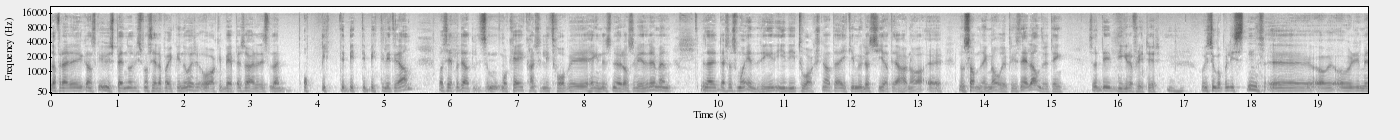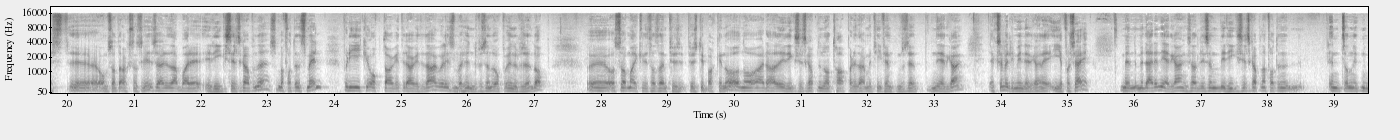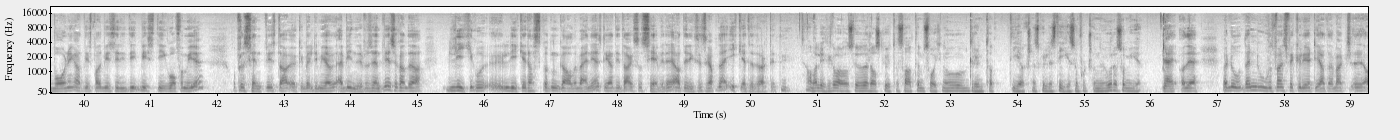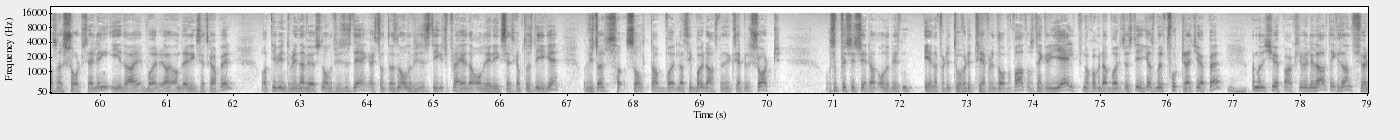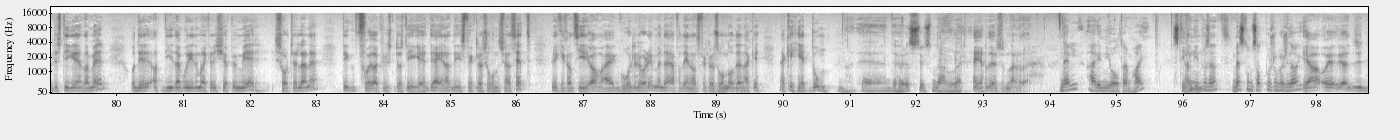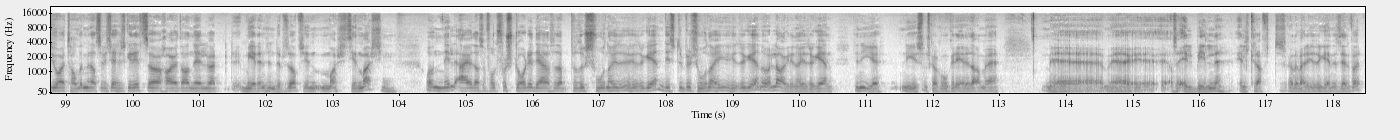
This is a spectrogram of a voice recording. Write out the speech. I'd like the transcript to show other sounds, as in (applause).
Derfor er det ganske uspennende. og Hvis man ser det på Equinor og Aker BP, så er det liksom opp bitte, bitte, bitte lite grann. Basert på det at liksom, ok, kanskje litt håp i hengende snøre osv. Men, men det, er, det, er, så små endringer i de to aksjene at det er ikke mulig å si at det har noe, uh, noen sammenheng med oljeprisen eller andre ting. Så de ligger og flyter. Mm -hmm. Og Hvis du går på listen uh, over, over, de mest uh, omsatte aksjene, så, videre, så er det da bare riggselskapene som har fått en smell. For de gikk jo opp dag etter dag etter dag og liksom var 100% opp og 100% opp. Uh, og så har markedet tatt seg en pust i bakken nå. Nå er da riksselskapene taperne i dag med 10-15% nedgang. Det er ikke så veldig mye nedgang i og for seg, men, men det er en nedgang. Så liksom riksselskapene har fått en, en sånn liten warning at hvis, hvis, de, hvis de går for mye, og prosentvis da øker veldig mye, er vinnere prosentvis, så kan det da like, like, raskt gå den gale veien igjen. slik at i dag så ser vi det at riksselskapene er ikke ettertraktet. Mm. Analytikere var også raskt ute og sa at de så ikke noe grunn til at de aksjene skulle stige så fort som de gjorde, og så mye. Nei, og det, noen, det er noen som har spekulert i at det har vært eh, altså shortselling i da vår og andre riksselskaper. Og at de begynte å bli nervøse når oljeprisen steg. Altså, når oljeprisen stiger, så pleier da oljeriksselskapene å stige. Og hvis du har solgt da, la oss si Borr som et eksempel, short, og så plutselig ser du at oljeprisen 41-43 dollar på fat, og så tenker du hjelp, nå kommer da Boris til å stige, og så må du fortere kjøpe. Mm. Da må du kjøpe aksjer veldig lavt ikke sant? før det stiger enda mer. Og det at de da går inn i markedet og kjøper mer, shortselgerne, de får da kursen til å stige. Det er en av de spekulasjonene som jeg har sett. Som jeg ikke kan si om er god eller dårlig, men det er iallfall en av spekulasjonene. Og den er ikke, den er ikke helt dum. Nei, det, det, høres ut som det er noe der. (laughs) ja, det høres ut som det er noe der. Nell er i ny all time high. Stiger 9 Mest omsatt på Oslo Børs i dag. Ja, og du, du har jo tallet, men altså, hvis jeg husker rett, så har jo da Nell vært mer enn 100 opp siden mars. Siden mars. Mm. Og Nell er jo da, så folk forstår det, det er altså da produksjon av hydrogen, distribusjon av hydrogen og lagring av hydrogen. De nye, nye som skal konkurrere da med, med, med altså elbilene. Elkraft skal det være hydrogen istedenfor.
